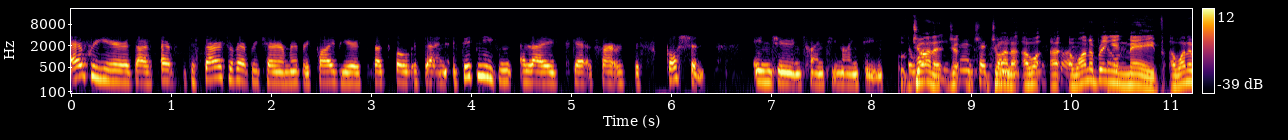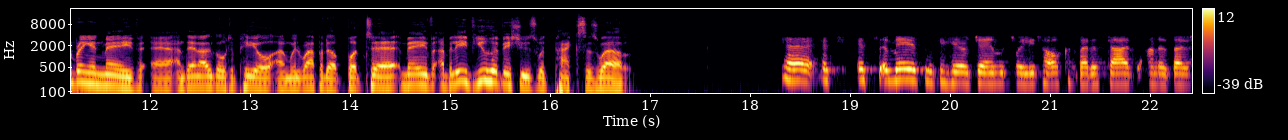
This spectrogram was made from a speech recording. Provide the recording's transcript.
Every year, that every, the start of every term, every five years, that's voted down. It didn't even allow to get as far as discussion in June 2019. Oh, There Joanna, Jo- Joanna, I, wa- I, I want to bring in Maeve. I want to bring in Maeve, uh, and then I'll go to Pio, and we'll wrap it up. But uh, Maeve, I believe you have issues with PACs as well. Yeah, it's it's amazing to hear James really talking about his dad and about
